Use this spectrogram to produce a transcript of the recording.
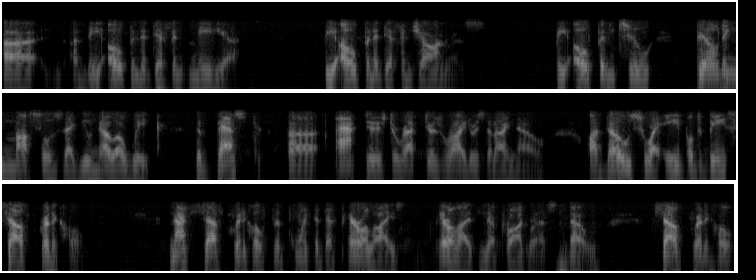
uh, be open to different media. Be open to different genres. Be open to building muscles that you know are weak. The best uh, actors, directors, writers that I know are those who are able to be self-critical. not self-critical to the point that they're paralyzed, paralyzing their progress. No, self-critical,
